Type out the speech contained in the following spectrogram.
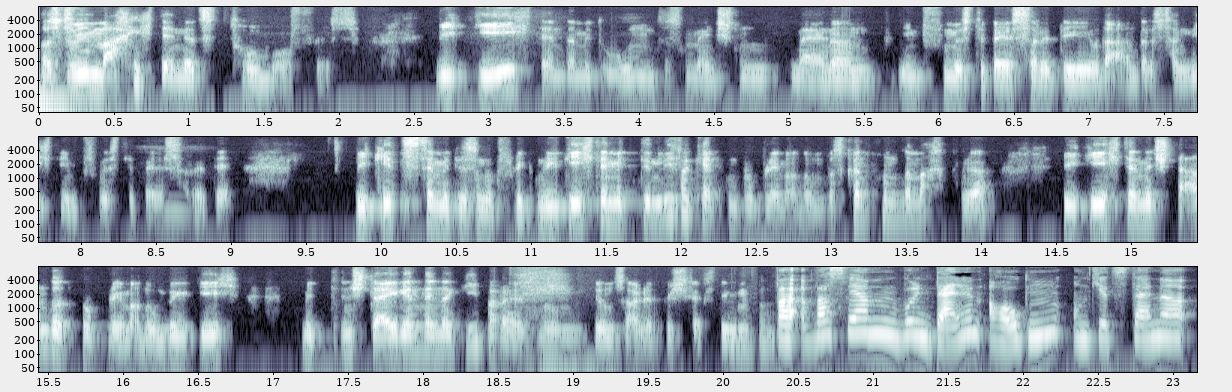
Also wie mache ich denn jetzt Homeoffice? Wie gehe ich denn damit um, dass Menschen meinen, impfen die bessere Idee oder andere sagen, nicht impfen die bessere Idee? Wie geht es denn mit diesen Konflikten? Wie gehe ich denn mit den Lieferkettenproblemen um? Was könnte man da machen? Ja? Wie gehe ich denn mit Standortproblemen um? Wie gehe ich mit den steigenden Energiepreisen um, die uns alle beschäftigen? Was wären wohl in deinen Augen und jetzt deiner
